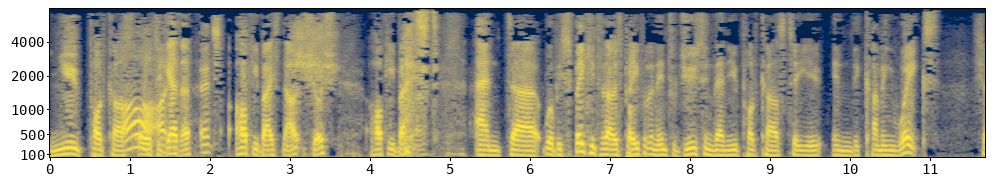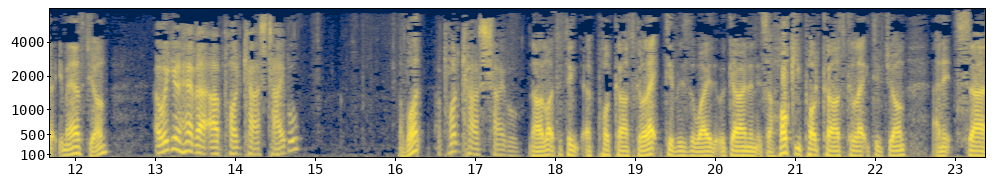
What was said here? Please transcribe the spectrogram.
new podcast Oh, altogether. I- it's- hockey based, no, shush, hockey based. And, uh, we'll be speaking to those people and introducing their new podcast to you in the coming weeks. Shut your mouth, John. Are we going to have a, a podcast table? A what? A podcast table. No, I'd like to think a podcast collective is the way that we're going, and it's a hockey podcast collective, John, and it's uh,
